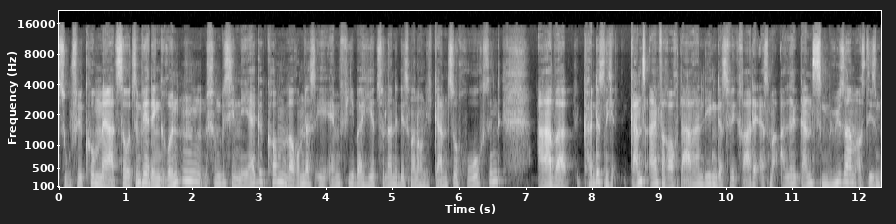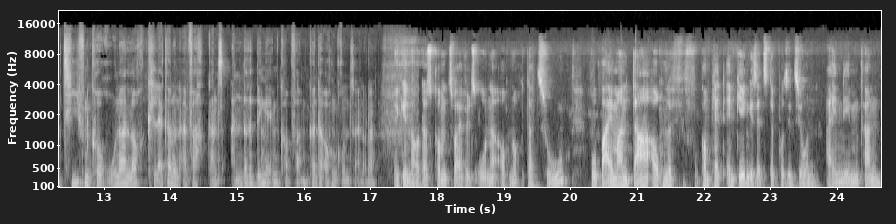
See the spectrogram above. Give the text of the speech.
zu viel Kommerz. So, jetzt sind wir den Gründen schon ein bisschen näher gekommen, warum das EM-Fieber hierzulande diesmal noch nicht ganz so hoch sind. Aber könnte es nicht ganz einfach auch daran liegen, dass wir gerade erstmal alle ganz mühsam aus diesem tiefen Corona-Loch klettern und einfach ganz andere Dinge im Kopf haben? Könnte auch ein Grund sein, oder? Genau, das kommt zweifelsohne auch noch dazu. Wobei man da auch eine komplett entgegengesetzte Position einnehmen kann.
